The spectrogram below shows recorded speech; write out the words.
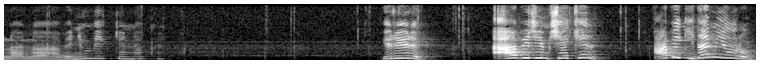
Allah Allah. Benim yapıyorsun? Yürü yürü. Abicim çekil. Abi gidemiyorum.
